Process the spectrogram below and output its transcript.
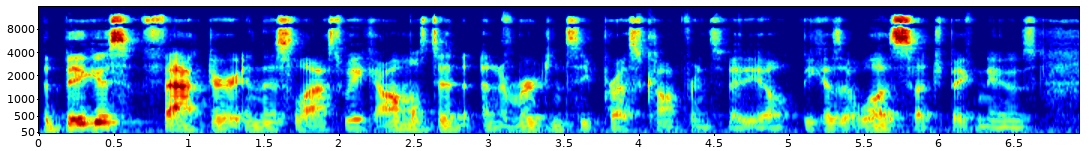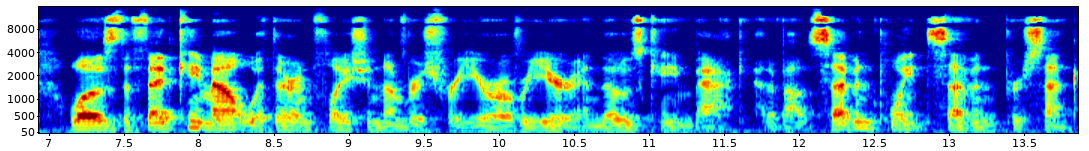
The biggest factor in this last week, I almost did an emergency press conference video because it was such big news, was the Fed came out with their inflation numbers for year over year, and those came back at about 7.7%,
